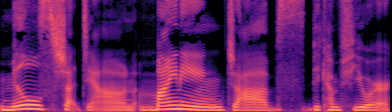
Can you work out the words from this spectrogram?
mills shut down, mining jobs become fewer.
